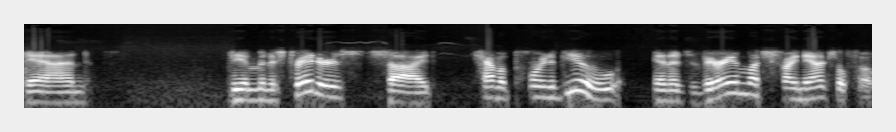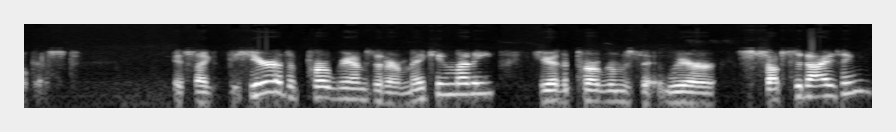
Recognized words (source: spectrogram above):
And the administrators side have a point of view, and it's very much financial focused. It's like here are the programs that are making money, here are the programs that we're subsidizing,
